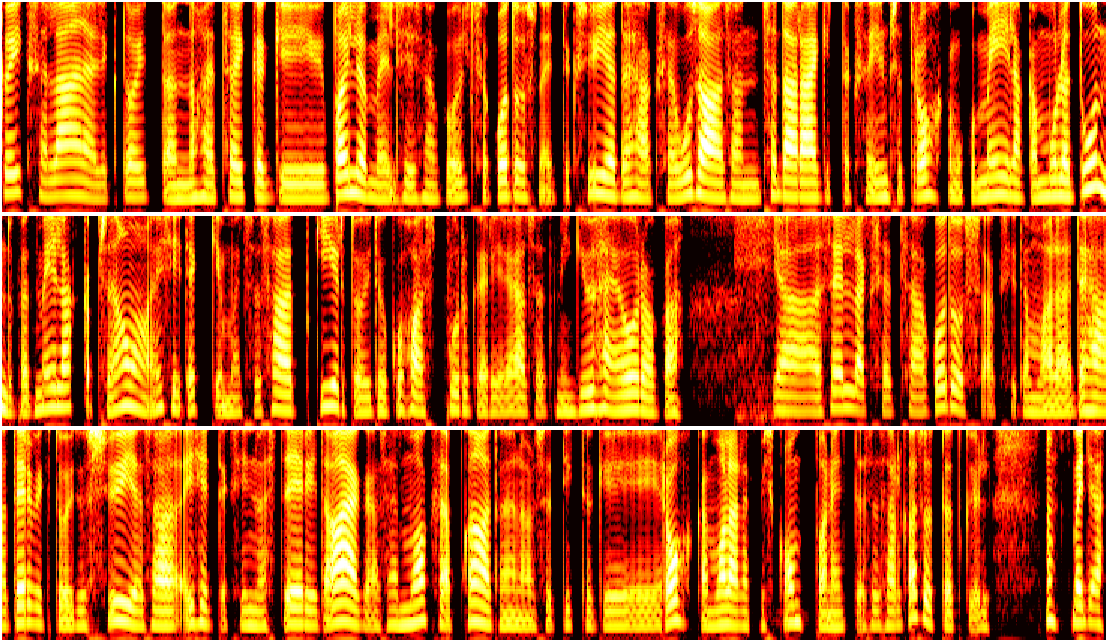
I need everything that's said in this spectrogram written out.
kõik see läänelik toit on noh, et sa ikkagi, palju meil siis nagu üldse kodus näiteks süüa tehakse, USA-s on, seda räägitakse ilmselt rohkem kui meil, aga mulle tundub, et meil hakkab seesama asi tekkima, et sa saad kiirtoidukohast burgeri reaalselt mingi ühe euroga. ja selleks, et sa kodus saaksid omale teha terviktoidust süüa, sa esiteks investeerid aega see maksab ka tõenäoliselt ikkagi rohkem, oleneb, mis komponente sa seal kasutad küll. noh, ma ei tea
